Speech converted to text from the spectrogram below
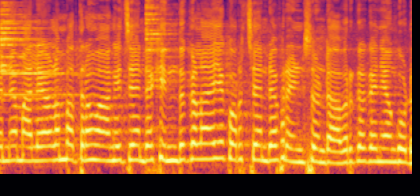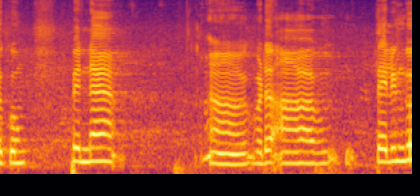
പിന്നെ മലയാളം പത്രം വാങ്ങിച്ച് എന്റെ ഹിന്ദുക്കളായ കുറച്ച് എന്റെ ഫ്രണ്ട്സ് ഉണ്ട്. അവർക്കൊക്കെ ഞാൻ കൊടുക്കും. പിന്നെ ഇവിടെ തെലുങ്ക്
